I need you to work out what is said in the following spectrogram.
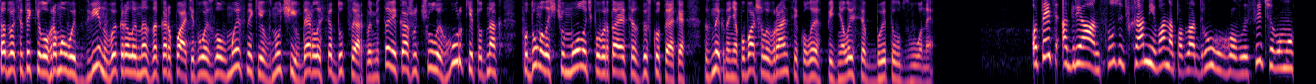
120-кілограмовий дзвін викрали на Закарпатті. Двоє зловмисників вночі вдерлися до церкви. Місцеві кажуть, чули гуркіт, однак подумали, що молодь повертається з дискотеки. Зникнення побачили вранці, коли піднялися бити у дзвони. Отець Адріан служить в храмі Івана Павла II в Лисичевому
